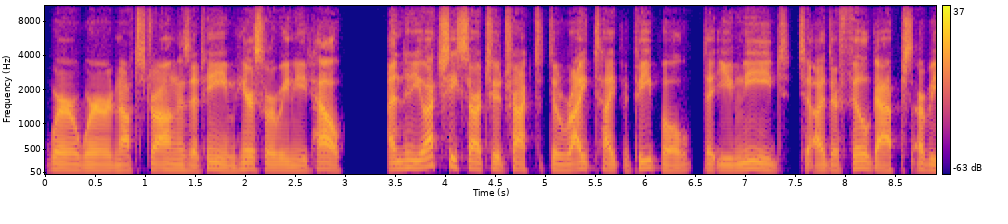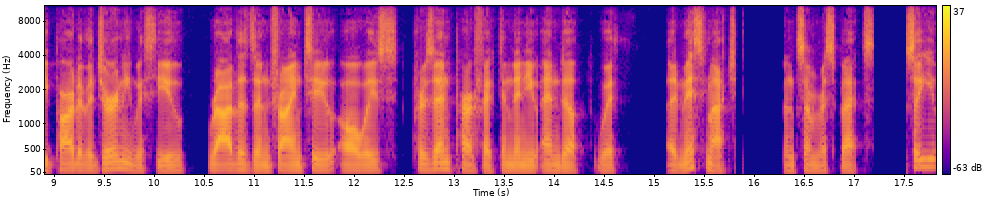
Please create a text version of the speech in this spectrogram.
where we're not strong as a team, here's where we need help. And then you actually start to attract the right type of people that you need to either fill gaps or be part of a journey with you rather than trying to always present perfect. And then you end up with a mismatch in some respects. So you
